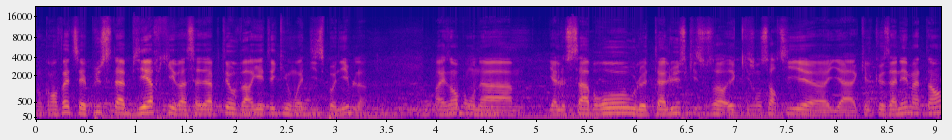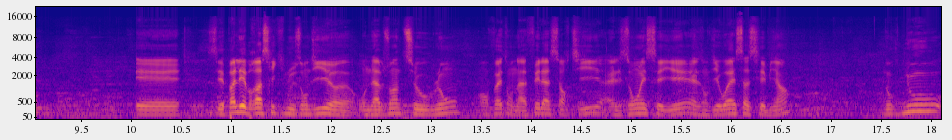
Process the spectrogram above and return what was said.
Donc en fait, c'est plus la bière qui va s'adapter aux variétés qui vont être disponibles. Par exemple, on a, il y a le Sabro ou le Talus qui sont, qui sont sortis euh, il y a quelques années maintenant. Et c'est pas les brasseries qui nous ont dit on a besoin de ce houblon. En fait, on a fait la sortie, elles ont essayé, elles ont dit ouais ça c'est bien. Donc nous,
